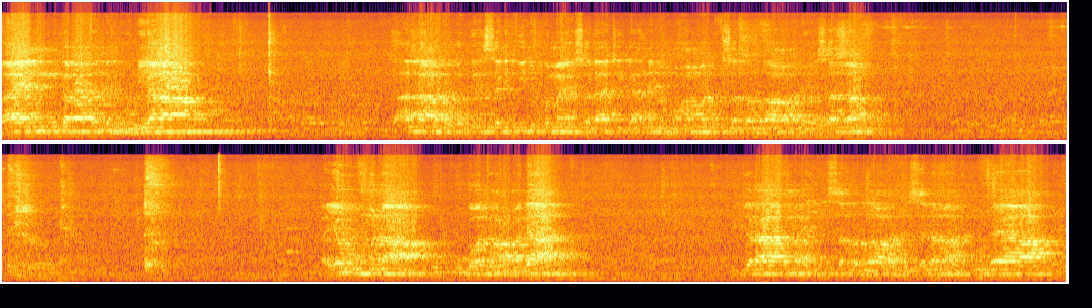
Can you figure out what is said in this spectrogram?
bayan gabatar da godiya ga Allah madaukakin sarki da kuma yin salati ga annabi muhammadu sallallahu alaihi wasallam. A yau muna uku ga watan Ramadan hijira ta ma'aikin sallallahu alaihi wasallam a ɗaya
